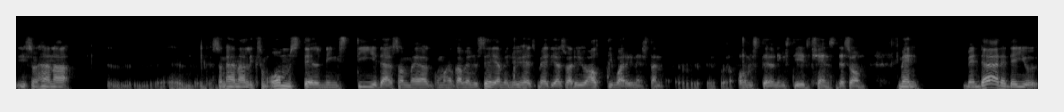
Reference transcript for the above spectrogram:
i sådana här Eh, sådana här liksom omställningstider som jag, man kan väl säga med nyhetsmedia så har det ju alltid varit nästan eh, omställningstid känns det som. Men men där är det ju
